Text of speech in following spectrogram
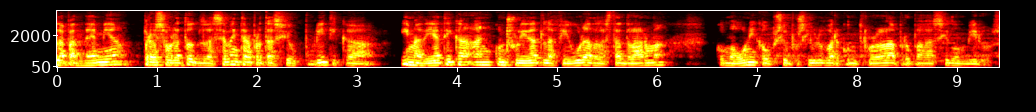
La pandèmia, però sobretot la seva interpretació política i mediàtica han consolidat la figura de l'estat d'alarma com a única opció possible per controlar la propagació d'un virus,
